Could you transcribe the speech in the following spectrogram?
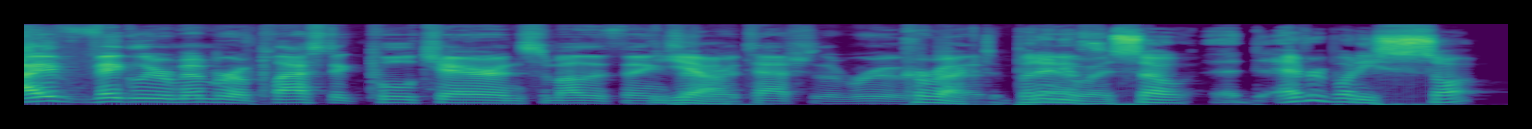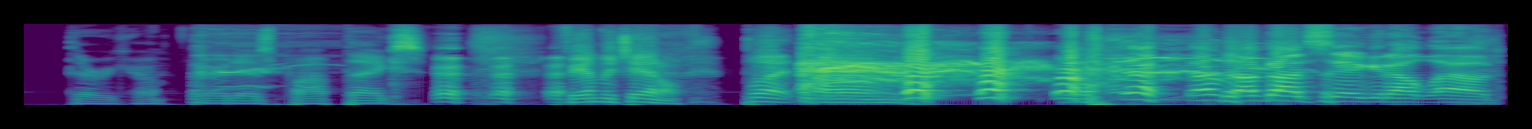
I vaguely remember a plastic pool chair and some other things Yeah. that were attached to the roof. Correct. But, yes. anyway, so uh, everybody saw. There we go. There it is. Pop. Thanks. Family Channel. But um, I'm, I'm not saying it out loud.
